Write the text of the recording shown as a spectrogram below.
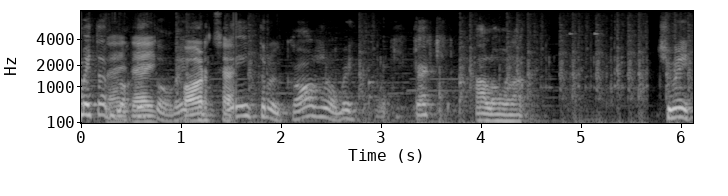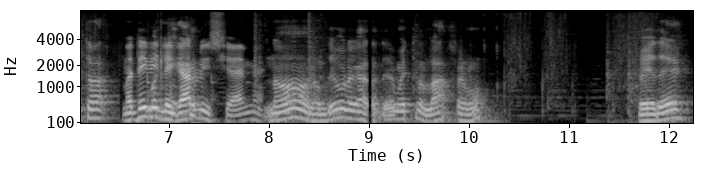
metta il Dai, blocchetto dai, dentro, forza. dentro il coso. met- che. Allora, ci metta. Ma devi che legarlo ca- insieme. No, non devo legare, devo metterlo là, fermo. Vede?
